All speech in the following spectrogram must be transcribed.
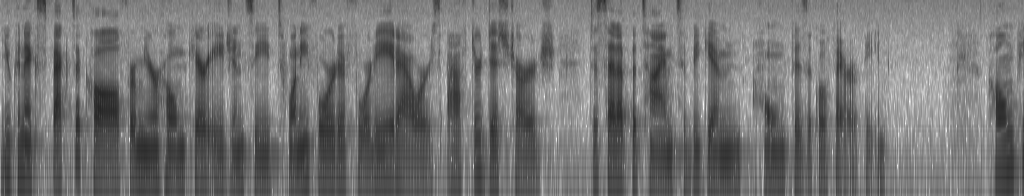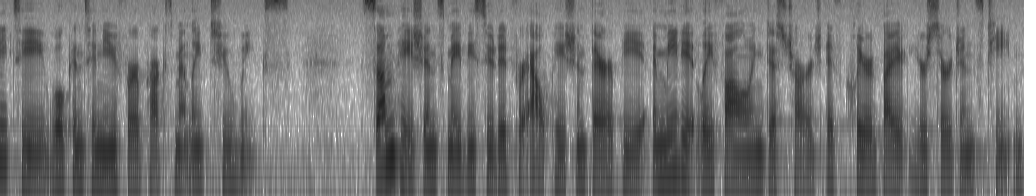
You can expect a call from your home care agency 24 to 48 hours after discharge to set up a time to begin home physical therapy. Home PT will continue for approximately two weeks. Some patients may be suited for outpatient therapy immediately following discharge if cleared by your surgeon's team.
